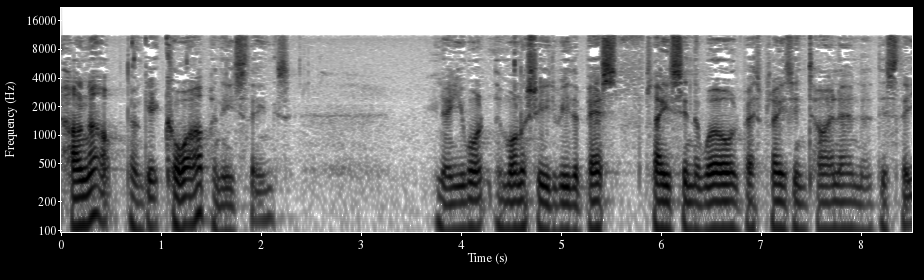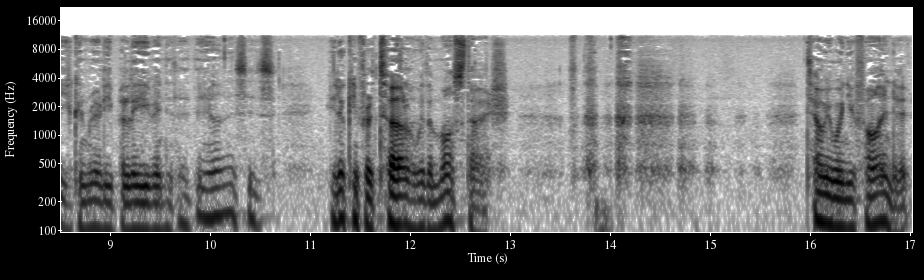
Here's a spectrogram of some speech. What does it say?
hung up, don't get caught up in these things. You know, you want the monastery to be the best place in the world, best place in Thailand, this that you can really believe in. You know, this is you're looking for a turtle with a mustache. Tell me when you find it.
